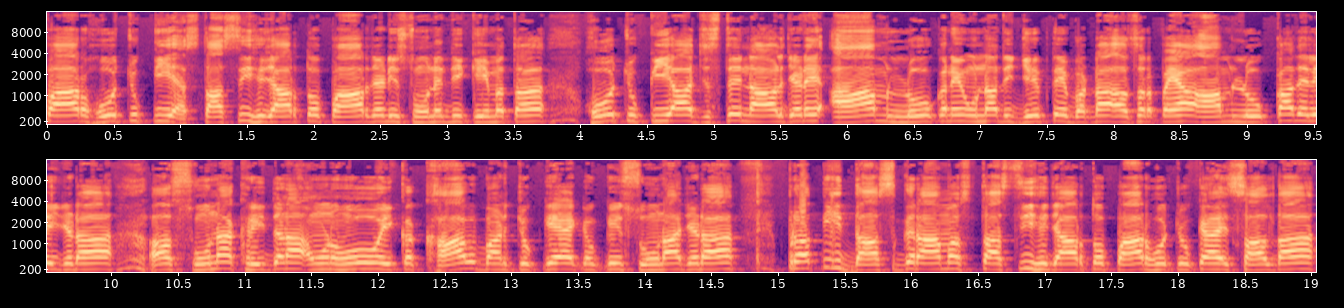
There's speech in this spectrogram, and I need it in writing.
ਪਾਰ ਹੋ ਚੁੱਕੀ ਹੈ। 87000 ਤੋਂ ਪਾਰ ਜਿਹੜੀ ਸੋਨੇ ਦੀ ਕੀਮਤ ਹੋ ਚੁੱਕੀ ਆ, ਜਿਸ ਦੇ ਨਾਲ ਜਿਹੜੇ ਆਮ ਲੋਕ ਨੇ, ਉਹਨਾਂ ਦੀ ਜੇਬ ਤੇ ਵੱਡਾ ਅਸਰ ਪਿਆ। ਆਮ ਲੋਕਾਂ ਦੇ ਲਈ ਜਿਹੜਾ ਸੋਨਾ ਖਰੀਦਣਾ ਹੁਣ ਉਹ ਇੱਕ ਖਾਬ ਬਣ ਚੁੱਕਿਆ ਹੈ, ਕਿਉਂਕਿ ਸੋਨਾ ਜਿਹੜਾ ਪ੍ਰਤੀ 10 ਗ੍ਰਾਮ 87000 ਤੋਂ ਪਾਰ ਹੋ ਚੁੱਕਾ ਹੈ। ਇਸ ਸਾਲ ਦਾ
